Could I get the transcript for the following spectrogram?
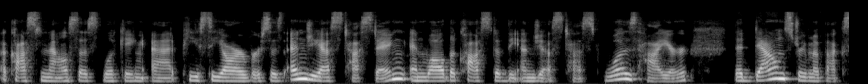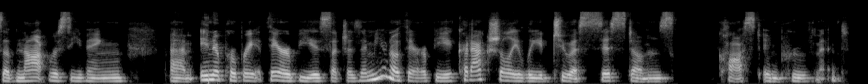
a cost analysis looking at PCR versus NGS testing. And while the cost of the NGS test was higher, the downstream effects of not receiving um, inappropriate therapies, such as immunotherapy, could actually lead to a systems cost improvement.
